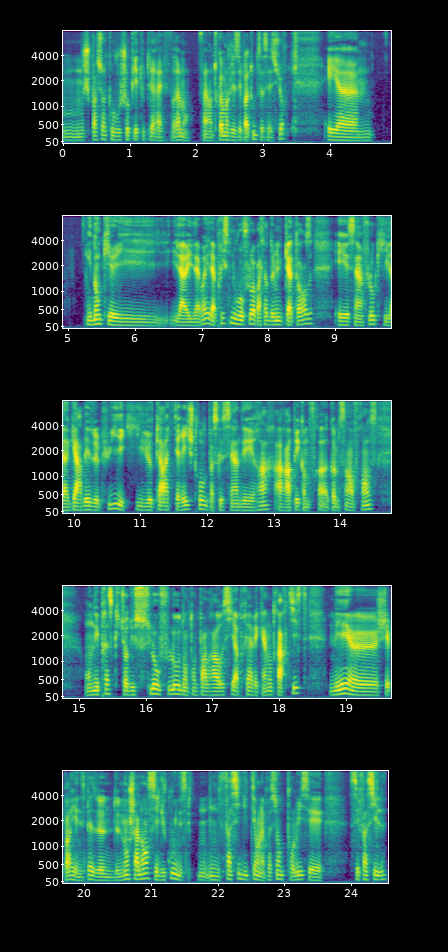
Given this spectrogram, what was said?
hmm, je suis pas sûr que vous chopiez toutes les rêves, vraiment. Enfin en tout cas moi je les ai pas toutes, ça c'est sûr. Et et donc il, a, pris ce nouveau flow à partir de 2014 et c'est un flow qu'il a gardé depuis et qui le caractérise je trouve parce que c'est un des rares à rapper comme, comme ça en France. On est presque sur du slow flow dont on parlera aussi après avec un autre artiste, mais euh, je sais pas, il y a une espèce de, nonchalance et du coup une, une facilité. On a l'impression que pour lui c'est facile,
